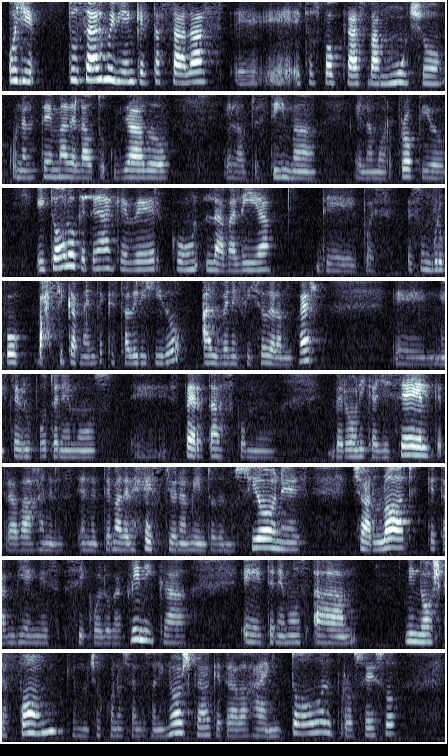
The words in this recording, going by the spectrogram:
Oye, tú sabes muy bien que estas salas, eh, eh, estos podcasts van mucho con el tema del autocuidado, el autoestima, el amor propio y todo lo que tenga que ver con la valía de, pues, es un grupo básicamente que está dirigido al beneficio de la mujer. En este grupo tenemos eh, expertas como Verónica Giselle, que trabaja en el, tema del gestionamiento de emociones, Charlotte, que también es psicóloga clínica, eh, tenemos a Ninoshka Fon, que muchos conocemos a Ninoshka, que trabaja en todo el proceso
